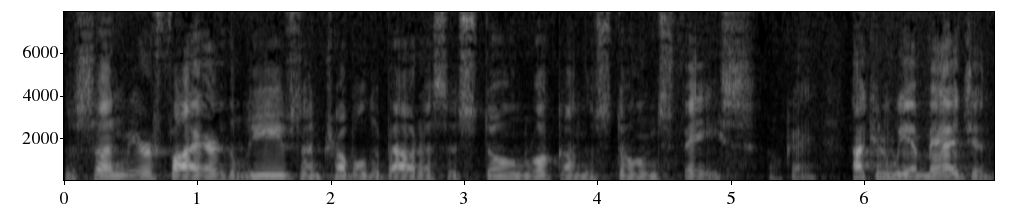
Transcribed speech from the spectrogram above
The sun mere fire, the leaves untroubled about us, a stone look on the stone's face. Okay? How can we imagine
